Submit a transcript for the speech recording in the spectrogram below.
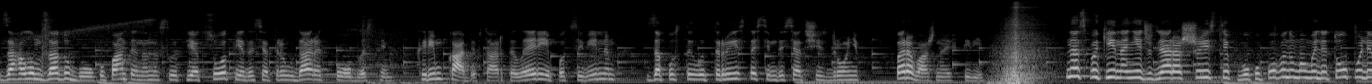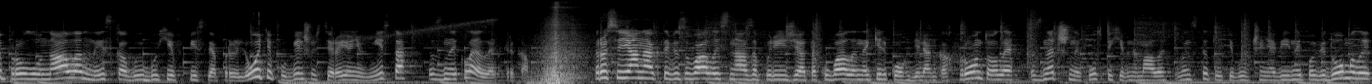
Загалом за добу окупанти нанесли 553 удари по області. Крім кабів та артилерії, по цивільним запустили 376 дронів, переважно FPV. Неспокійна ніч для рашистів в окупованому Мелітополі пролунала низка вибухів. Після прильотів у більшості районів міста зникла електрика. Росіяни активізувались на Запоріжжі, атакували на кількох ділянках фронту, але значних успіхів не мали. В інституті вивчення війни повідомили,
